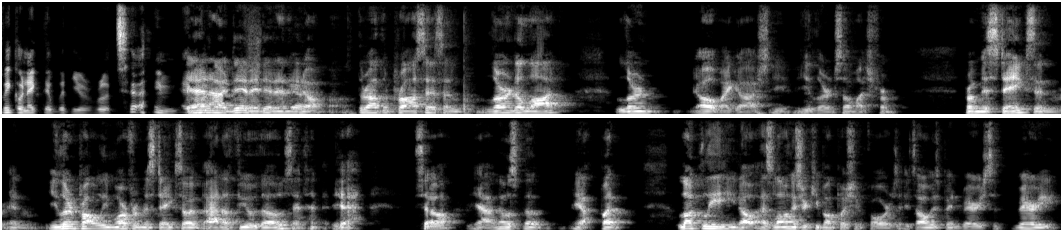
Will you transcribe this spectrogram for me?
reconnected with your roots. in, yeah, no, I did. I did, and yeah. you know, throughout the process, I learned a lot. Learned, oh my gosh, you, you learn so much from from mistakes and and you learn probably more from mistakes. So I've had a few of those and yeah. So yeah, those the yeah, but luckily, you know, as long as you keep on pushing forward, it's always been very very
